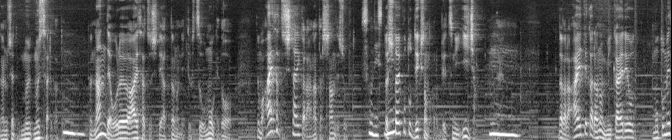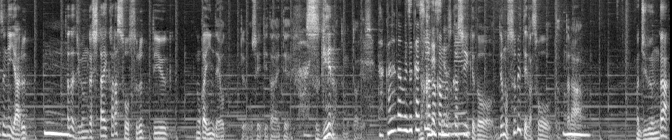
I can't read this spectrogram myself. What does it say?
何もしない無無視されたと、うん、なんで俺は挨拶してやったのにって普通思うけどでも挨拶したいからあなたしたんでしょとそうです、ね、したいことできたんだから別にいいじゃんみたいな。だから相手からの見返りを求めずにやる、ただ自分がしたいからそうするっていうのがいいんだよって教えていただいて、はい、すげえなと思ったわけですよ。なかなか難しいですよね。なかなか難しいけどでも全てがそうだったら、まあ、自分が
